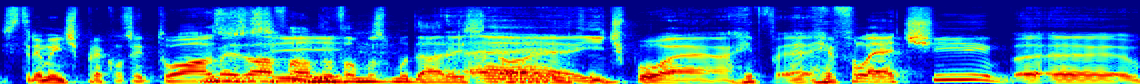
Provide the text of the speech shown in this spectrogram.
extremamente preconceituosos. Mas ela e... fala, não vamos mudar a história. É, e então. tipo, é, ref- é, reflete é, é,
